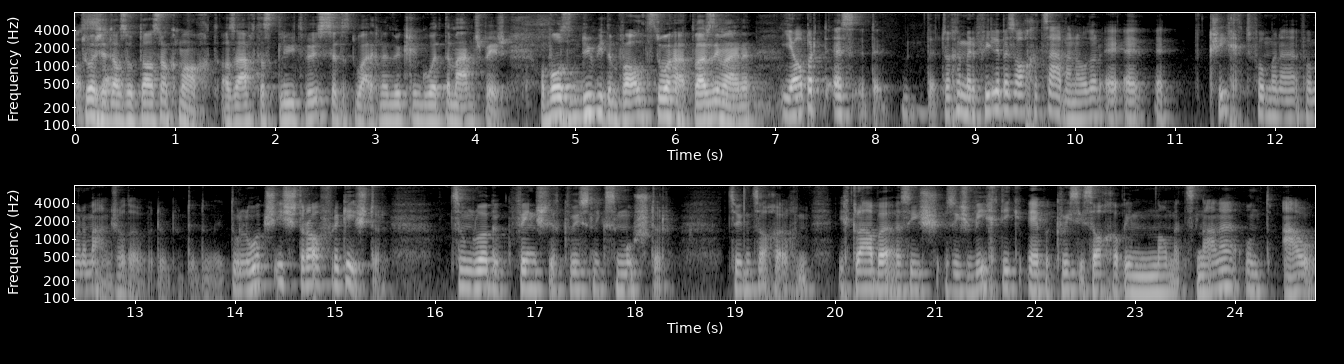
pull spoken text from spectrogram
dass Du hast ja äh, das und das noch gemacht. Also einfach, dass die Leute wissen, dass du eigentlich nicht wirklich ein guter Mensch bist. Obwohl es nichts mit dem Fall zu tun hat, weißt du, was ich meine? Ja, aber es, d- d- da kommen viele Sachen zusammen, oder? Eine, eine, eine Geschichte von einem, von einem Menschen, oder? Du, du, du, du schaust ins Strafregister, zum zu schauen, findest du ein gewisses Muster. Sachen. Ich glaube, es ist, es ist wichtig, eben gewisse Sachen beim Namen zu nennen und auch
